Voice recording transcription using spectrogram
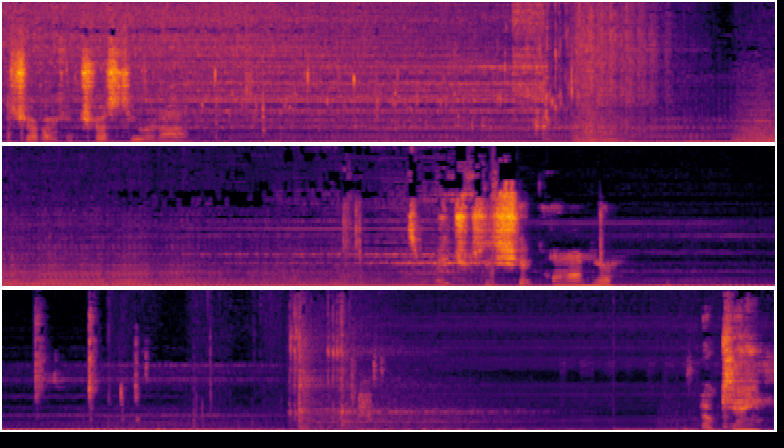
Not sure if I can trust you or not. Some matrixy shit going on here. Okay.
